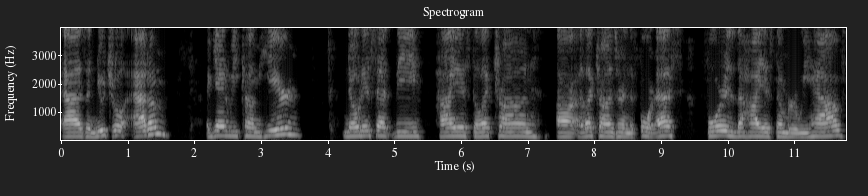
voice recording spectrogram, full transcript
as a neutral atom. Again, we come here. Notice that the highest electron, our uh, electrons are in the 4s. 4 is the highest number we have.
